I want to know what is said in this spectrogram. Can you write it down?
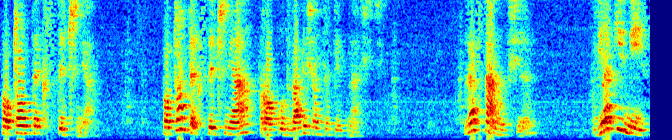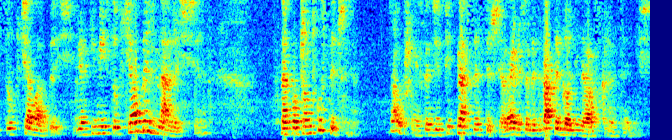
początek stycznia. Początek stycznia roku 2015. Zastanów się, w jakim miejscu chciałabyś, w jakim miejscu chciałbyś znaleźć się na początku stycznia. Załóżmy, niech będzie 15 stycznia, dajmy sobie dwa tygodnie na rozkręcenie się.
